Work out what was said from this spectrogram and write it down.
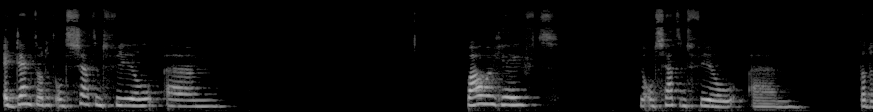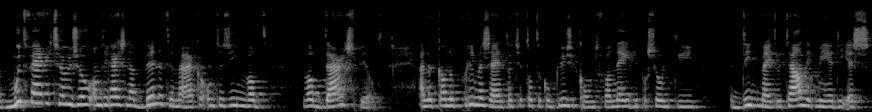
Ik denk dat het ontzettend veel ehm, power geeft. Je ontzettend veel. Ehm, dat het moed vergt sowieso om die reis naar binnen te maken. Om te zien wat, wat daar speelt. En het kan ook prima zijn dat je tot de conclusie komt van nee, die persoon die dient mij totaal niet meer. Die is.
